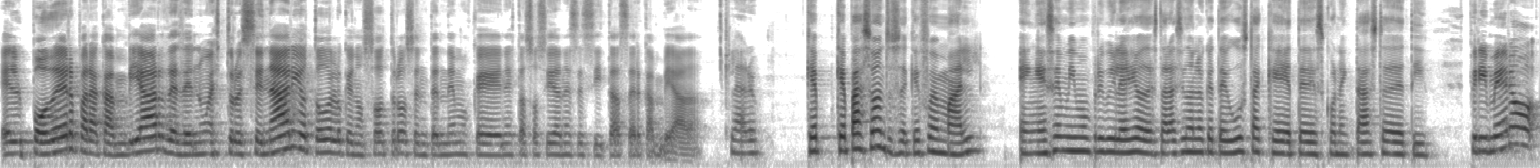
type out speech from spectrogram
el poder para cambiar desde nuestro escenario todo lo que nosotros entendemos que en esta sociedad necesita ser cambiada. Claro. ¿Qué, qué pasó entonces? ¿Qué fue mal en ese mismo privilegio de estar haciendo lo que te gusta que te desconectaste de ti? Primero,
